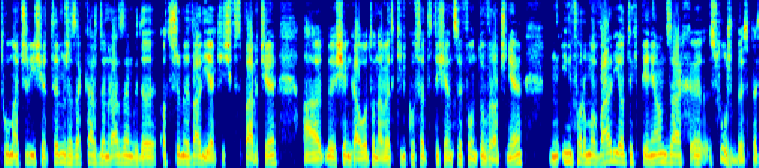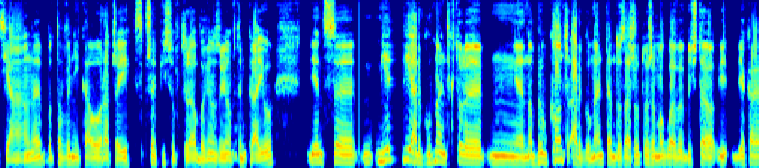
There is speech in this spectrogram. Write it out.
tłumaczyli się tym, że za każdym razem, gdy otrzymywali jakieś wsparcie, a sięgało to nawet kilkuset tysięcy funtów rocznie, informowali o tych pieniądzach e, służby specjalne, bo to wynikało raczej z przepisów, które obowiązują w tym kraju, więc e, mieli argument, który mm, no, był kontrargumentem do zarzutu, że mogłaby być to jaka,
